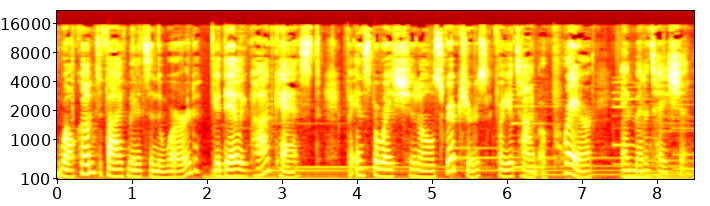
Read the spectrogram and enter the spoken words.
Welcome to Five Minutes in the Word, your daily podcast for inspirational scriptures for your time of prayer and meditation.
